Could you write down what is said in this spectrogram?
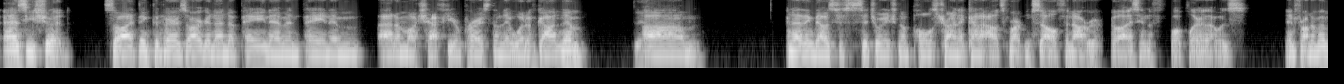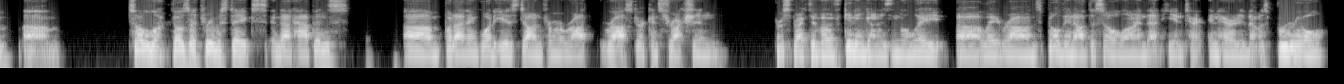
as he should. So I think the Bears are going to end up paying him and paying him at a much heftier price than they would have gotten him. Um, and I think that was just a situation of Poles trying to kind of outsmart himself and not realizing the football player that was in front of him. Um, so look, those are three mistakes, and that happens. Um, but I think what he has done from a ro- roster construction perspective of getting guys in the late uh, late rounds, building out this O line that he inter- inherited that was brutal.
